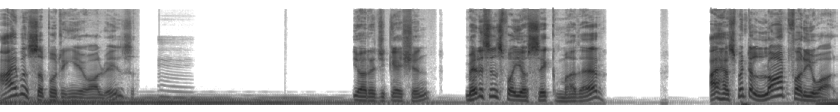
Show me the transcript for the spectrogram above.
I was supporting you always. Your education, medicines for your sick mother. I have spent a lot for you all.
